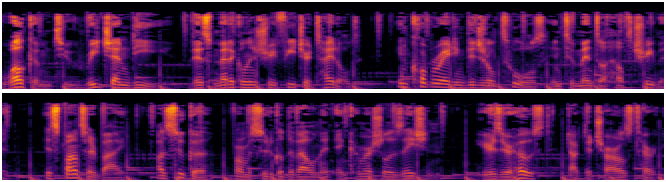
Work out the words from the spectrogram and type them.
Welcome to ReachMD. This medical industry feature titled Incorporating Digital Tools into Mental Health Treatment is sponsored by Otsuka Pharmaceutical Development and Commercialization. Here's your host, Dr. Charles Turck.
